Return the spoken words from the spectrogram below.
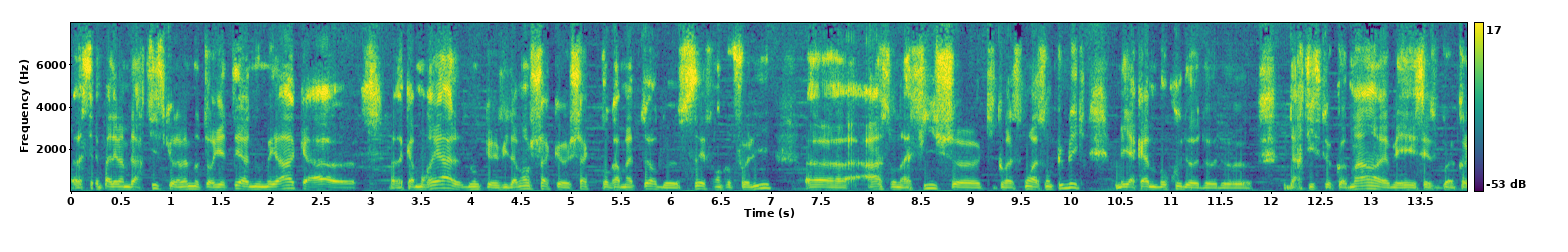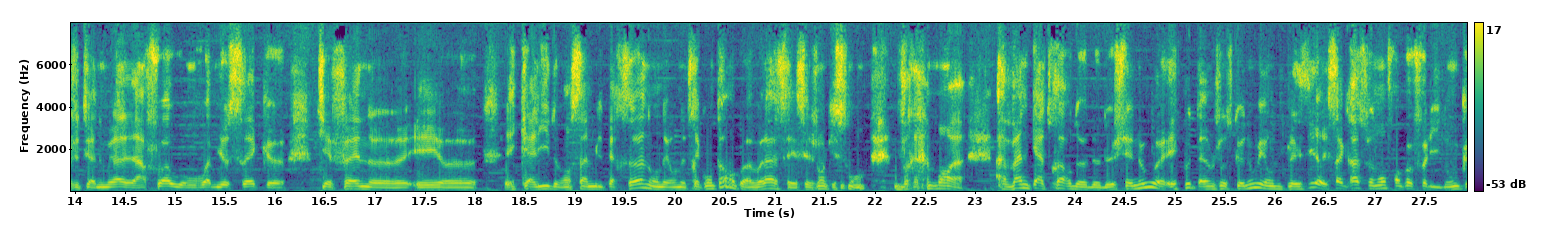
euh, c'est pas les mêmes artistes qui ont la même notoriété à Nouméa qu'à euh, qu'à Montréal. Donc évidemment chaque chaque programmateur de ces francophonies euh, a son affiche qui correspond à son public. Mais il y a quand même beaucoup de d'artistes de, de, communs. Mais c'est quand j'étais à Nouméa la dernière fois où on voit mieux sec TFN euh, et, euh, et Cali devant 5000 personnes, on est, on est très content. Quoi. Voilà, c'est ces gens qui sont vraiment à, à 24 heures de, de, de, chez nous, écoutent la même chose que nous et ont du plaisir, et ça grâce au nom francophonie. Donc,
